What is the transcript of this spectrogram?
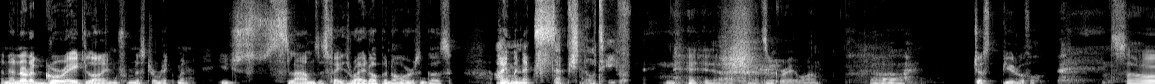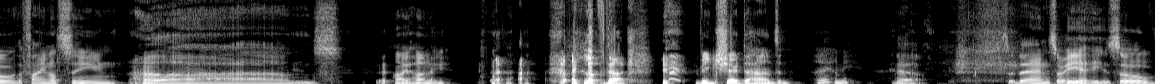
And another great line from Mister Rickman. He just slams his face right up in hers and goes, "I'm an exceptional thief." yeah, that's a great one. Uh, just beautiful. So the final scene, Hans. Hi, honey. I love that big shout to Hans and "Hi, honey." Yeah. So then, so he, he, so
